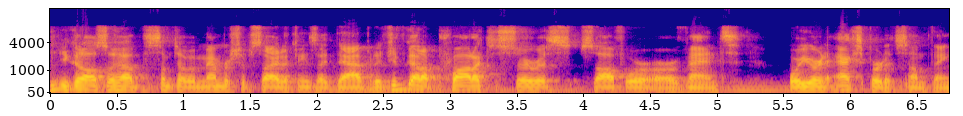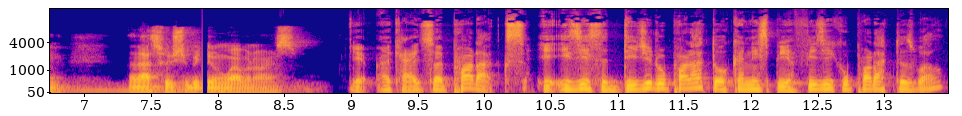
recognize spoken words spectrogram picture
You could also have some type of membership side or things like that. But if you've got a product, a service, software, or event, or you're an expert at something, then that's who should be doing webinars. Yeah. Okay. So products, is this a digital product or can this be a physical product as well?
